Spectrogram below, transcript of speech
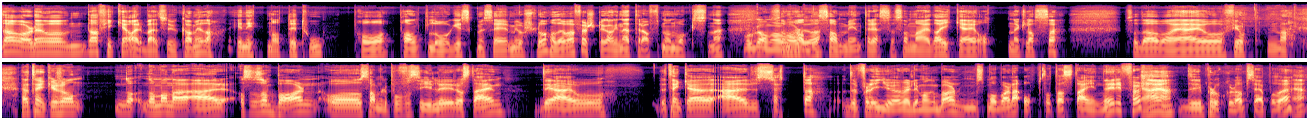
Da var det, og da fikk jeg arbeidsuka mi, da, i 1982. På Paleontologisk museum i Oslo. Og det var første gangen jeg traff noen voksne som hadde da? samme interesse som meg. Da gikk jeg i åttende klasse. Så da var jeg jo 14, da. Jeg tenker sånn når man er Altså som barn og samler på fossiler og stein, det er jo Det tenker jeg er søtt, da. Det, for det gjør veldig mange barn. Små barn er opptatt av steiner først. Ja, ja. De plukker det opp, ser på det. Ja.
